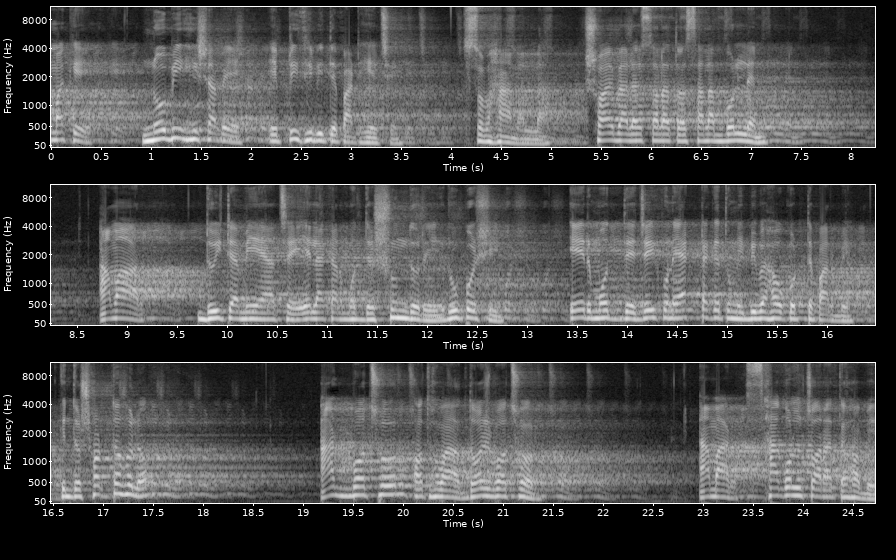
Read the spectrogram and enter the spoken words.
আমাকে নবী হিসাবে এই পৃথিবীতে পাঠিয়েছে। সোহান আল্লাহ সোহেব আলাইসাল্লাম বললেন, আমার দুইটা মেয়ে আছে, এলাকার মধ্যে সুন্দরী, রূপসী। এর মধ্যে যে কোনো একটাকে তুমি বিবাহ করতে পারবে। কিন্তু শর্ত হলো, আট বছর অথবা দশ বছর আমার ছাগল চড়াতে হবে।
